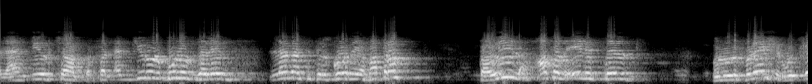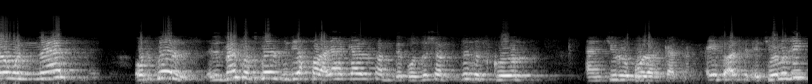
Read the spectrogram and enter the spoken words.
ال anterior chamber فال anterior pole of the lens لمست ال cornea فترة طويلة. حصل إيه لل cells؟ proliferation وتكون mass of cells ال mass of cells دي يحصل عليها calcium deposition this is called anterior polar cataract. أي سؤال في ال etiology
